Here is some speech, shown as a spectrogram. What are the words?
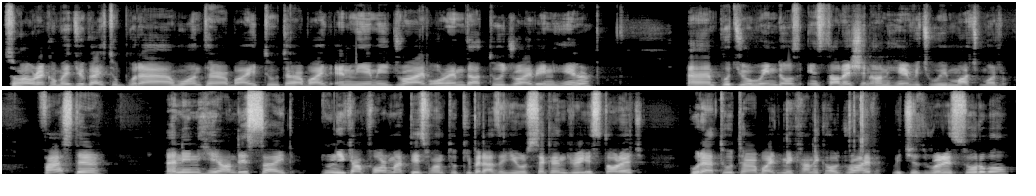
So I recommend you guys to put a one terabyte, two terabyte NVMe drive or M.2 drive in here and put your Windows installation on here, which will be much, much faster. And in here on this side, you can format this one to keep it as a, your secondary storage. Put a two terabyte mechanical drive, which is really suitable.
